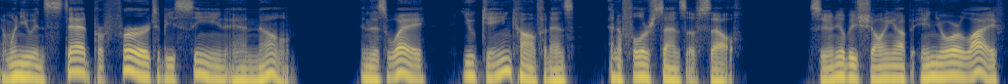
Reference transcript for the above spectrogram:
and when you instead prefer to be seen and known. In this way, you gain confidence and a fuller sense of self. Soon you'll be showing up in your life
